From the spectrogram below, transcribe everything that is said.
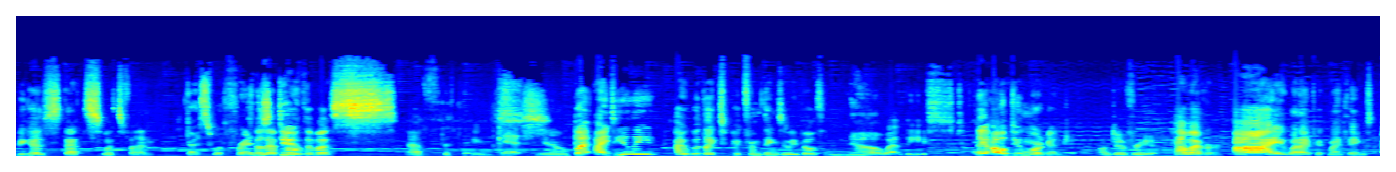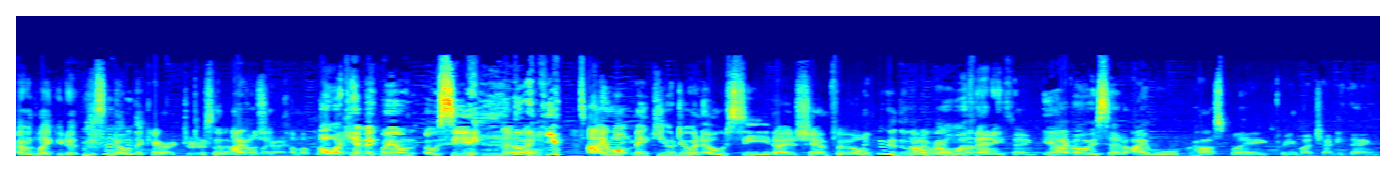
Because that's what's fun That's what friends so that do. both of us have the things. Yes. You know, but ideally, I would like to pick from things that we both know at least. Like, I'll do more Genshin. I'll do it for you. However, I, when I pick my things, I would like you to at least know the character so that we I can will like try. come up with oh, I can't make my own OC. No. like you. I won't make you do an OC diet shampoo. You can do I'll whatever roll with anything. Yeah. I've always said I will cosplay pretty much anything.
